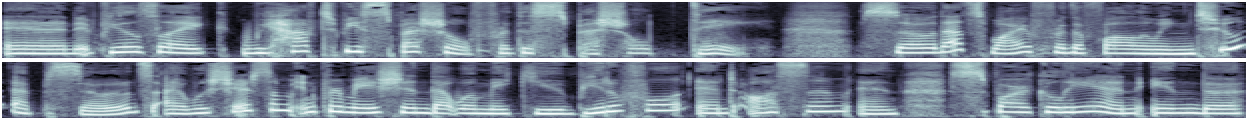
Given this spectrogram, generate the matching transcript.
and it feels like we have to be special for this special day. So that's why for the following two episodes, I will share some information that will make you beautiful and awesome and sparkly and in the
